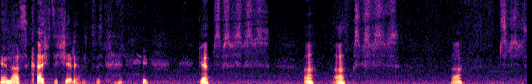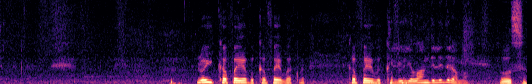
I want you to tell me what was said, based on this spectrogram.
nasıl kaçtı şerefsiz. Gel pis pis pis pis. Al al pis pis pis. pis. Al pis pis. pis. Oy kafaya bak kafaya bak bak. Kafaya bak kafaya. Dili yılan dilidir ama. Olsun.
